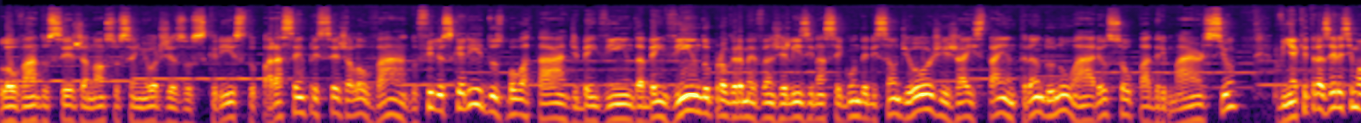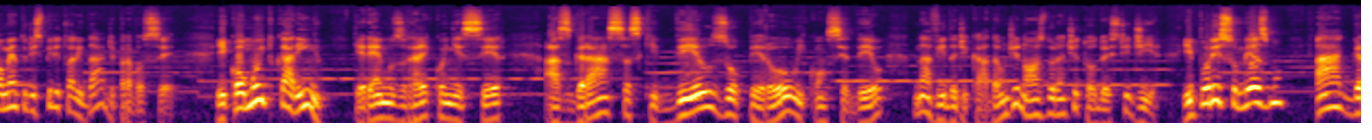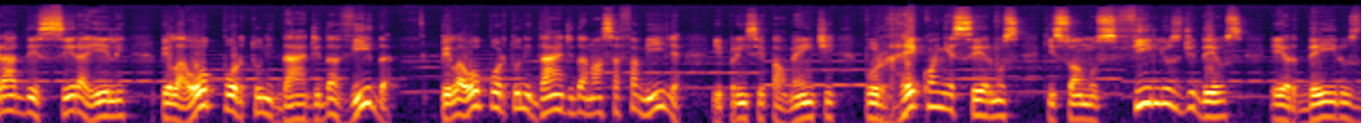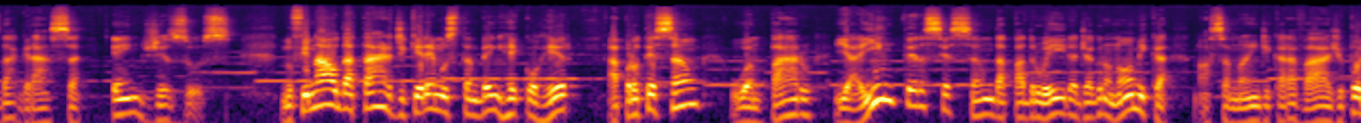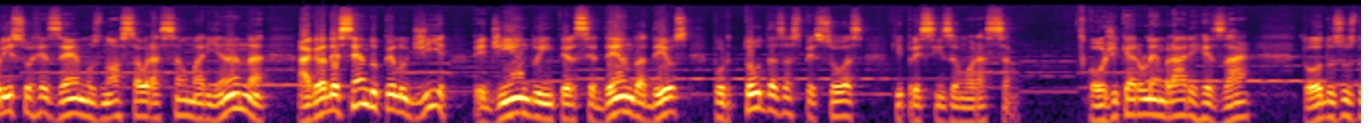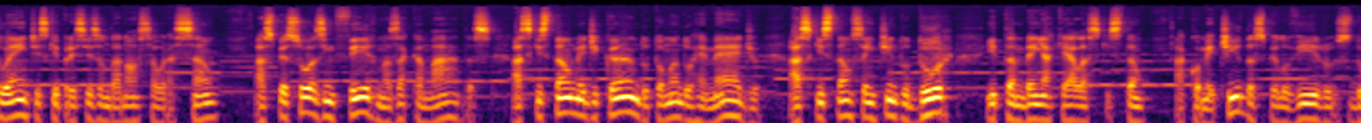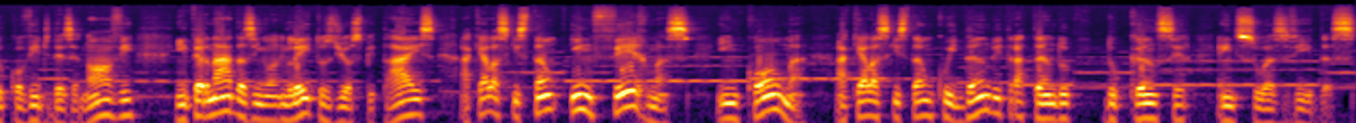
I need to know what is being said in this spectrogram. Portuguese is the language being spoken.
Louvado seja nosso Senhor Jesus Cristo, para sempre seja louvado. Filhos queridos, boa tarde, bem-vinda, bem-vindo. O programa Evangelize na segunda edição de hoje já está entrando no ar. Eu sou o Padre Márcio, vim aqui trazer esse momento de espiritualidade para você. E com muito carinho, queremos reconhecer as graças que Deus operou e concedeu na vida de cada um de nós durante todo este dia. E por isso mesmo, agradecer a Ele pela oportunidade da vida, pela oportunidade da nossa família e principalmente por reconhecermos que somos filhos de Deus, herdeiros da graça em Jesus. No final da tarde, queremos também recorrer à proteção o amparo e a intercessão da padroeira de agronômica, nossa mãe de Caravaggio. Por isso rezemos nossa oração mariana, agradecendo pelo dia, pedindo e intercedendo a Deus por todas as pessoas que precisam oração. Hoje quero lembrar e rezar todos os doentes que precisam da nossa oração as pessoas enfermas, acamadas, as que estão medicando, tomando remédio, as que estão sentindo dor e também aquelas que estão acometidas pelo vírus do Covid-19, internadas em leitos de hospitais, aquelas que estão enfermas, em coma, aquelas que estão cuidando e tratando do câncer em suas vidas.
